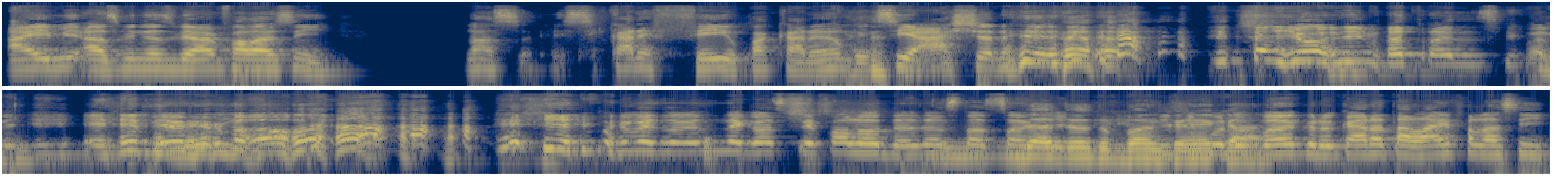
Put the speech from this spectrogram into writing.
Aí as meninas viraram e falaram assim: Nossa, esse cara é feio pra caramba, ele se acha, né? Aí eu olhei pra trás assim e falei: Ele é meu, irmão. e aí foi mais ou menos o negócio que você falou da, da situação Da- de- do, do banco, e, né, tipo, cara? do banco, o cara tá lá e fala assim.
